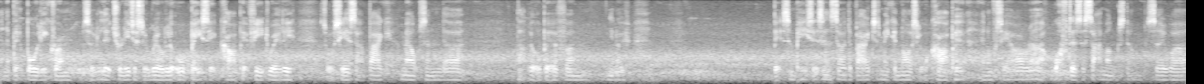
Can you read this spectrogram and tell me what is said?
and a bit of boilie crumb. So literally just a real little basic carpet feed really. So obviously as that bag melts and uh, that little bit of um, you know bits and pieces inside the bag just make a nice little carpet. And obviously our uh, wafters are sat amongst them. So uh,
